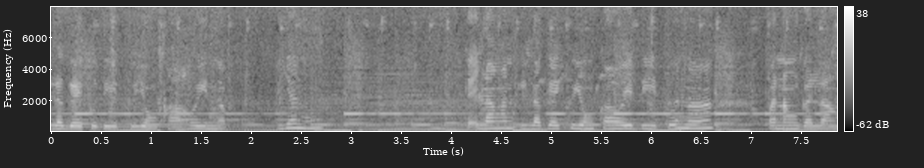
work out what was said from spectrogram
Ilagay ko dito yung kahoy na, ayan oh kailangan ilagay ko yung kahoy dito na pananggalang.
